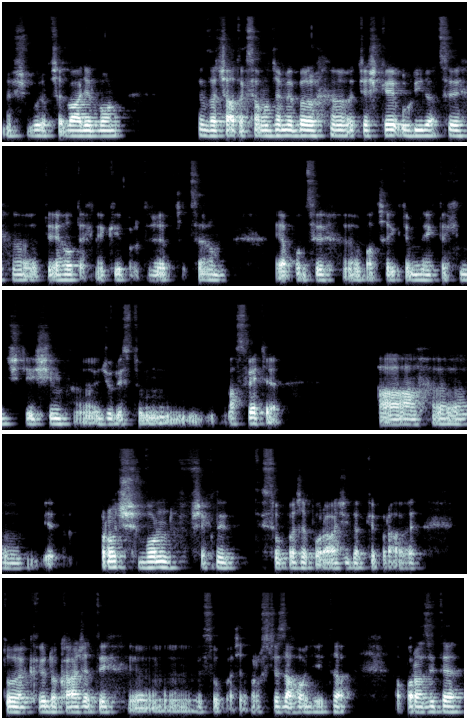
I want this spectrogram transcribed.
než bude předvádět on. Ten začátek samozřejmě byl eh, těžký uhlídat si eh, ty jeho techniky, protože přece jenom Japonci eh, patří k těm nejtechničtějším judistům na světě. A proč on všechny ty soupeře poráží, tak je právě to, jak dokáže ty soupeře prostě zahodit a, a porazit je.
